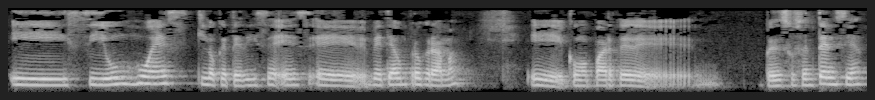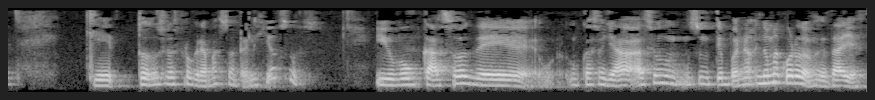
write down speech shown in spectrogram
y si un juez lo que te dice es eh, vete a un programa y como parte de, su sentencia que todos los programas son religiosos. Y hubo un caso de un caso ya hace un, tiempo no, no me acuerdo los detalles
